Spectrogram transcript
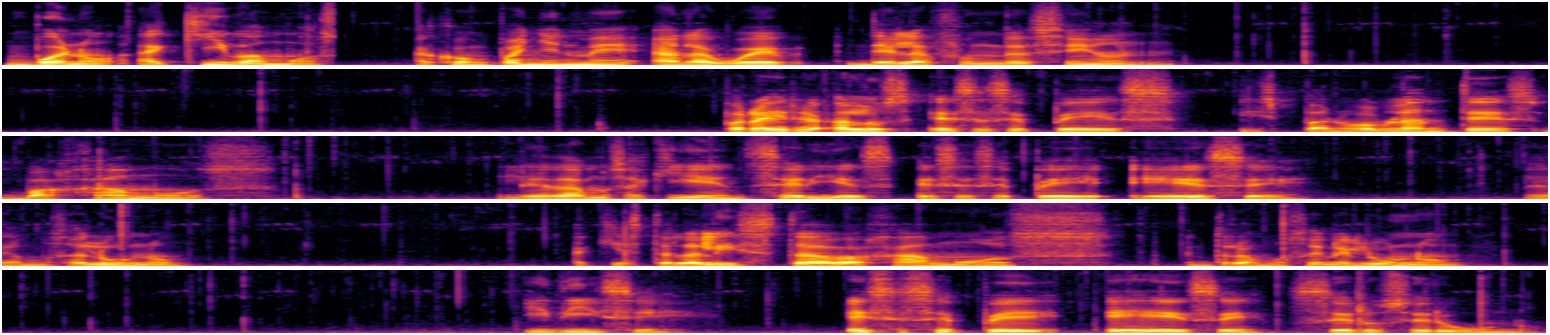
Bueno, aquí vamos. Acompáñenme a la web de la fundación. Para ir a los SCPs hispanohablantes, bajamos, le damos aquí en series SCP-ES, le damos al 1, Aquí está la lista, bajamos, entramos en el 1 y dice SCP-ES-001.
